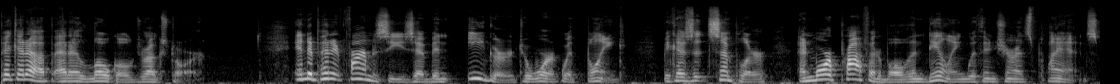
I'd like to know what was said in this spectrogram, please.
pick it up at a local drugstore. Independent pharmacies have been eager to work with Blink because it's simpler and more profitable than dealing with insurance plans.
